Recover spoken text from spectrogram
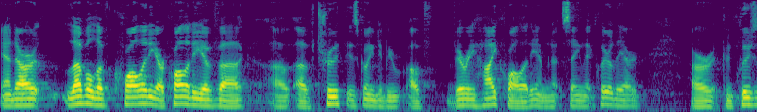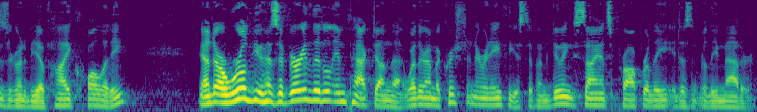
And our level of quality, our quality of, uh, of, truth is going to be of very high quality. I'm not saying that clearly. Our, our conclusions are going to be of high quality. And our worldview has a very little impact on that. Whether I'm a Christian or an atheist, if I'm doing science properly, it doesn't really matter.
